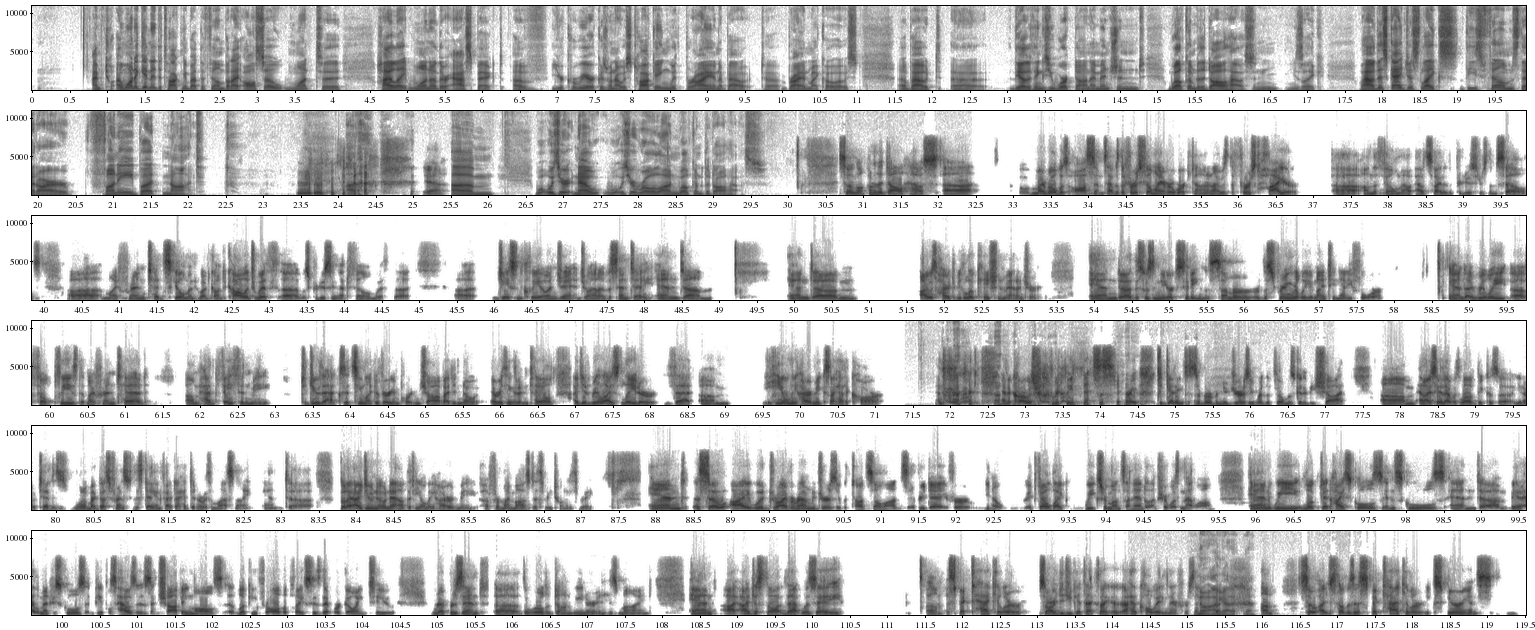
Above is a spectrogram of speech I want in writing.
I'm t- I want to get into talking about the film, but I also want to highlight one other aspect of your career because when I was talking with Bryan about uh, Bryan, my co-host, about uh, the other things you worked on, I mentioned Welcome to the Dollhouse, and he's like, "Wow, this guy just likes these films that are funny but not." uh, yeah. Um, what was your now? What was your role on Welcome to the Dollhouse? So, Welcome to the Dollhouse. Uh, my role was awesome. That was the first film I ever worked on, and I was the first hire uh, on the film outside of the producers themselves. Uh, my friend Ted Skillman, who I'd gone to college with, uh, was producing that film with uh, uh, Jason Kliot and jo- Joana Vicente, and um, and um, I was hired to be the location manager. And uh, this was in New York City in the summer or the spring, really, of 1994. And I really uh, felt pleased that my friend Ted um, had faith in me to do that because it seemed like a very important job. I didn't know everything that it entailed. I did realize later that um, he only hired me because I had a car and, and a car was really necessary to getting to suburban New Jersey where the film was going to be shot. Um, and I say that with love because uh, you know Ted is one of my best friends to this day. In fact, I had dinner with him last night, and uh, but I, I, do know now that he only hired me uh, for my Mazda 323. And uh, so I would drive around New Jersey with Todd Solondz every day for you know it felt like weeks or months on end. I'm sure it wasn't that long. And we looked at high schools and schools and um, you know, elementary schools and people's houses and shopping malls, uh, looking for all the places that were going to represent uh, the world of Dawn Wiener in his mind. And I, I just thought that was a um, a spectacular. Sorry, did you get that? Because I, I, had a call waiting there for a second. No, I got it. Yeah. Um, so I just thought it was a spectacular experience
